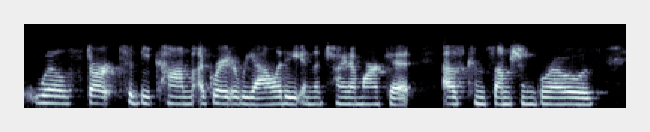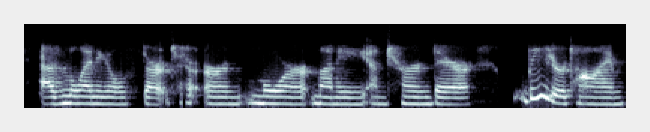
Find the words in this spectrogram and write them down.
will start to become a greater reality in the China market as consumption grows, as millennials start to earn more money and turn their leisure time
